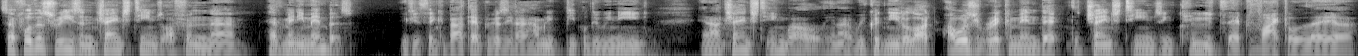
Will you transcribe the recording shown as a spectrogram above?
So for this reason, change teams often uh, have many members. If you think about that, because, you know, how many people do we need in our change team? Well, you know, we could need a lot. I always recommend that the change teams include that vital layer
